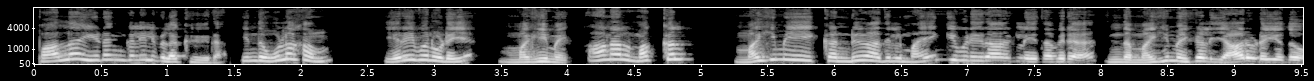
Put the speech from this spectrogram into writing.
பல இடங்களில் விளக்குகிறார். இந்த உலகம் இறைவனுடைய மகிமை. ஆனால் மக்கள் மகிமையை கண்டு அதில் மயங்கி விடுகிறார்களே தவிர இந்த மகிமைகள் யாருடையதோ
